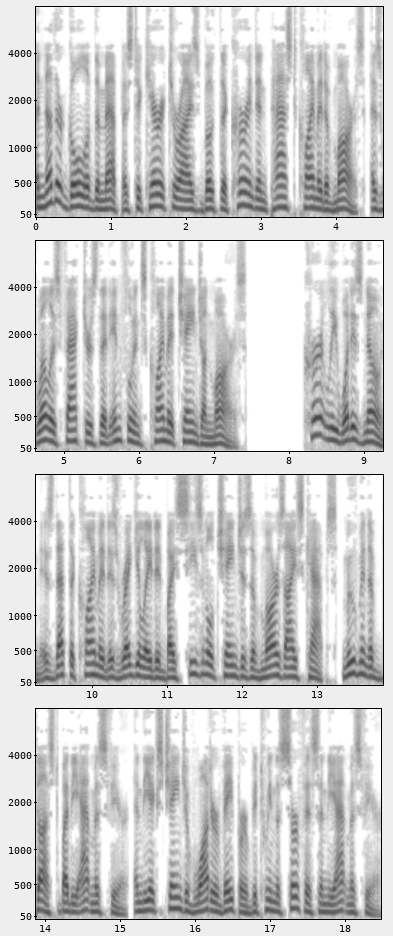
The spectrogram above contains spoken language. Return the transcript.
Another goal of the MEP is to characterize both the current and past climate of Mars, as well as factors that influence climate change on Mars. Currently what is known is that the climate is regulated by seasonal changes of Mars ice caps, movement of dust by the atmosphere, and the exchange of water vapor between the surface and the atmosphere.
